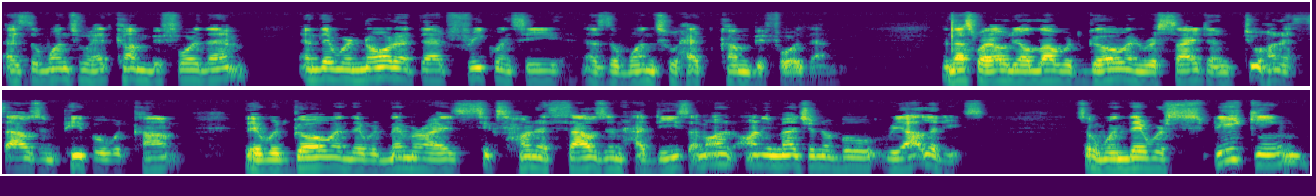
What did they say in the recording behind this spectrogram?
as the ones who had come before them and they were not at that frequency as the ones who had come before them. And that's why awliyaullah would go and recite and 200,000 people would come. They would go and they would memorize 600,000 hadiths, I'm on unimaginable realities. So when they were speaking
